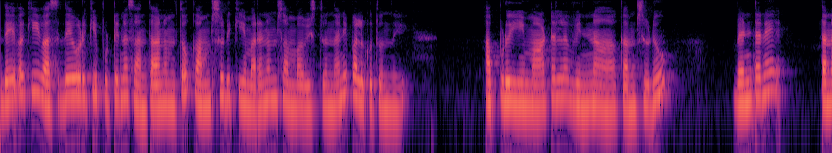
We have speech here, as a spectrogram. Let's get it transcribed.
దేవకి వసుదేవుడికి పుట్టిన సంతానంతో కంసుడికి మరణం సంభవిస్తుందని పలుకుతుంది. అప్పుడు ఈ మాటలు విన్న కంసుడు వెంటనే తన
